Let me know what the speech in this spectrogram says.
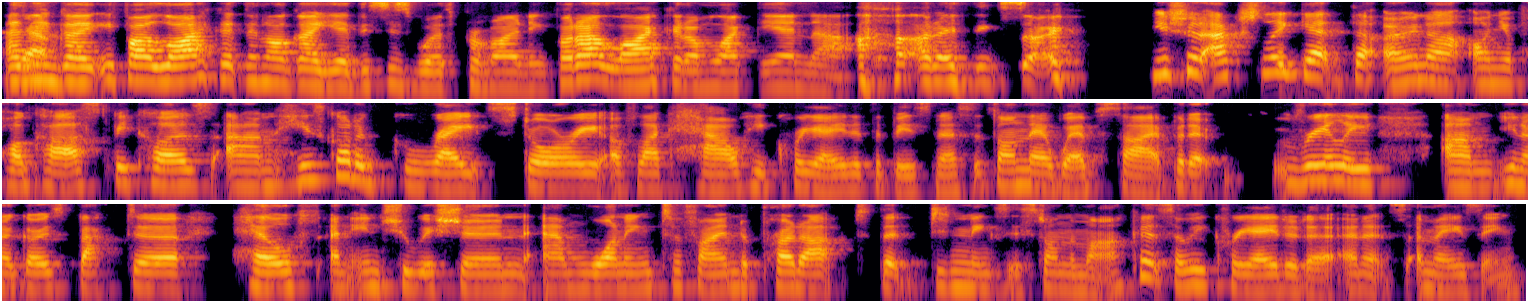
and yeah. then go if I like it, then I'll go yeah this is worth promoting. If I don't like it, I'm like yeah nah I don't think so you should actually get the owner on your podcast because um, he's got a great story of like how he created the business. It's on their website, but it really, um, you know, goes back to health and intuition and wanting to find a product that didn't exist on the market. So he created it, and it's amazing.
